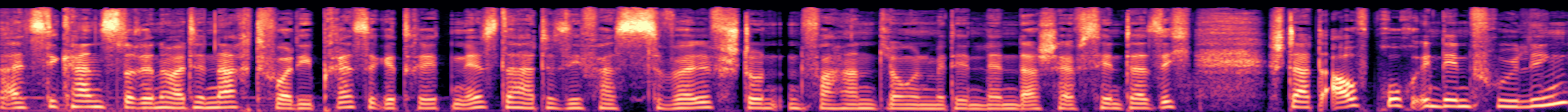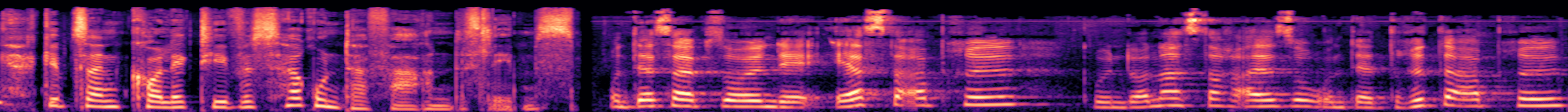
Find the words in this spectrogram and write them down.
Als die Kanzlerin heute Nacht vor die Presse getreten ist, da hatte sie fast zwölf Stunden Verhandlungen mit den Länderchefs hinter sich. Statt Aufbruch in den Frühling gibt es ein kollektives Herunterfahren des Lebens. Und deshalb sollen der 1. April, Gründonnerstag also, und der 3. April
